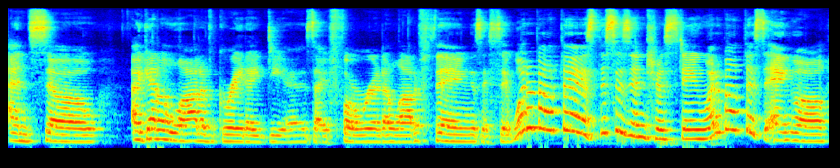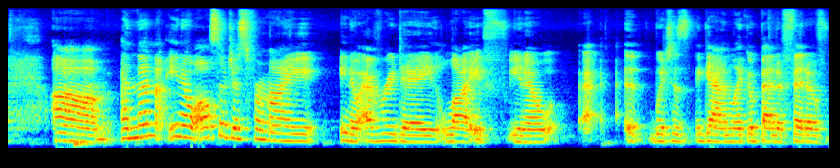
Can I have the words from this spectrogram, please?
And so I get a lot of great ideas. I forward a lot of things. I say, what about this? This is interesting. What about this angle? Um, and then, you know, also just from my, you know, everyday life, you know, uh, which is again like a benefit of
